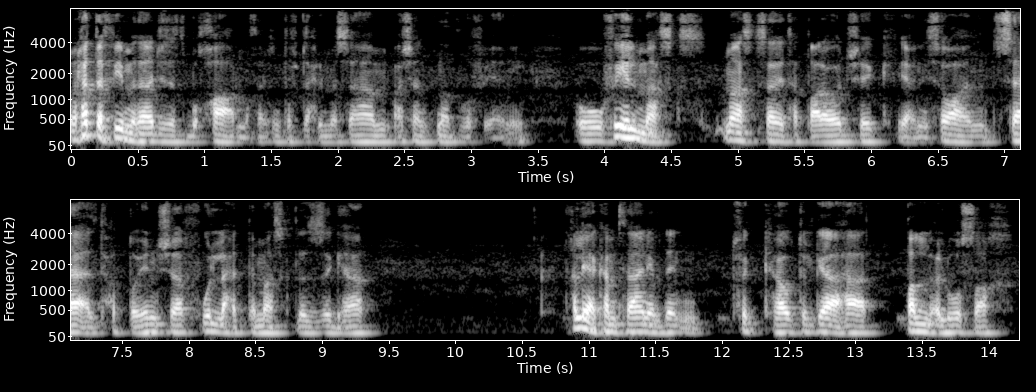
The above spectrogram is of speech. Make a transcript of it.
وحتى في مثلا أجهزة بخار مثلا عشان تفتح المسام عشان تنظف يعني. وفيه ال masks ال masks هذه تحط على وجهك يعني سواء سائل تحطه ينشف ولا حتى ماسك تلزقها. تخليها كم ثانية بعدين تفكها وتلقاها تطلع الوسخ.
